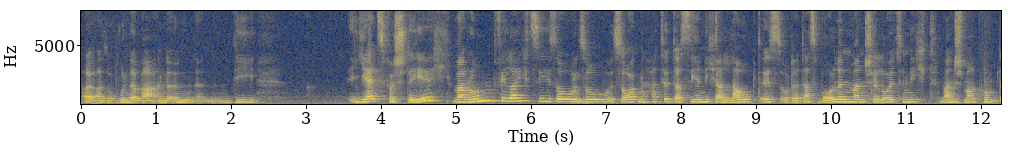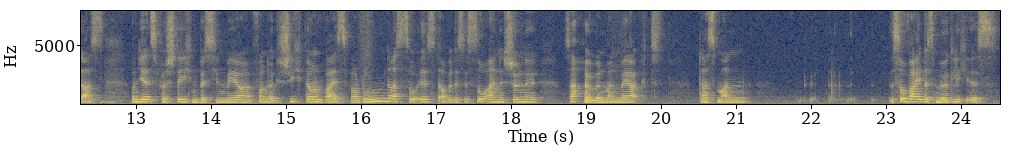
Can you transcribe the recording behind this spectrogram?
Also wunderbar. Die, jetzt verstehe ich, warum vielleicht sie so, mhm. so Sorgen hatte, dass sie nicht erlaubt ist oder das wollen manche Leute nicht. Manchmal kommt das. Und jetzt verstehe ich ein bisschen mehr von der Geschichte und weiß, warum das so ist. Aber das ist so eine schöne Sache, wenn man merkt, dass man soweit es möglich ist,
